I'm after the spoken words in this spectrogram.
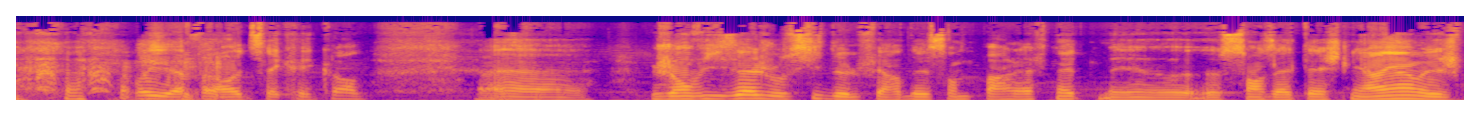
oui, il va falloir une sacrée corde. Euh, J'envisage aussi de le faire descendre par la fenêtre, mais euh, sans attache ni rien. Mais je,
